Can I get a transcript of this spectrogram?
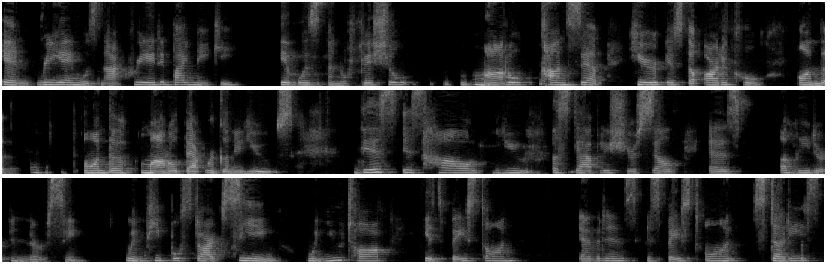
And RE-AIM was not created by Nikki. It was an official model concept. Here is the article on the, on the model that we're gonna use. This is how you establish yourself as a leader in nursing. When people start seeing, when you talk, it's based on evidence, it's based on studies,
